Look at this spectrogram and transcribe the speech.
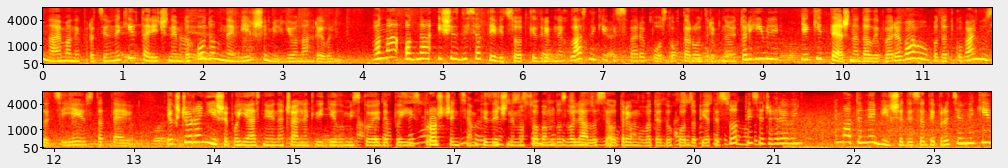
найманих працівників та річним доходом не більше мільйона гривень. Вона одна із 60% дрібних власників із сфери послуг та роздрібної торгівлі, які теж надали перевагу оподаткуванню за цією статтею. Якщо раніше пояснює начальник відділу міської ДПІ, спрощенцям фізичним особам дозволялося отримувати доход до 500 тисяч гривень і мати не більше 10 працівників,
